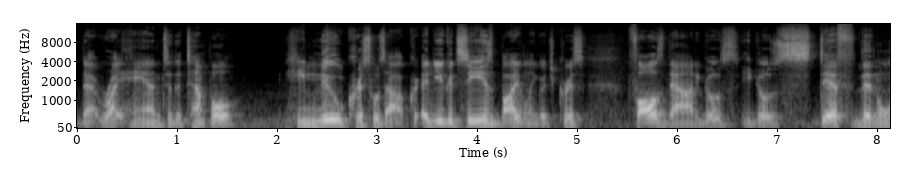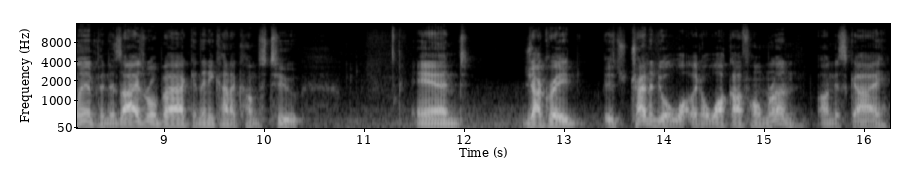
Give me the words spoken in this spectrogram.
that right hand to the temple, he knew Chris was out, and you could see his body language. Chris falls down, he goes he goes stiff, then limp, and his eyes roll back, and then he kind of comes to. And Jacare is trying to do a like a walk off home run on this guy,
